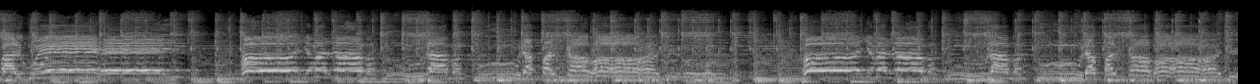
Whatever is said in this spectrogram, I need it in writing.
Pa'l güey. Oye, va la montura, montura pa'l caballo. Oye, va la montura, montura pa'l caballo.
